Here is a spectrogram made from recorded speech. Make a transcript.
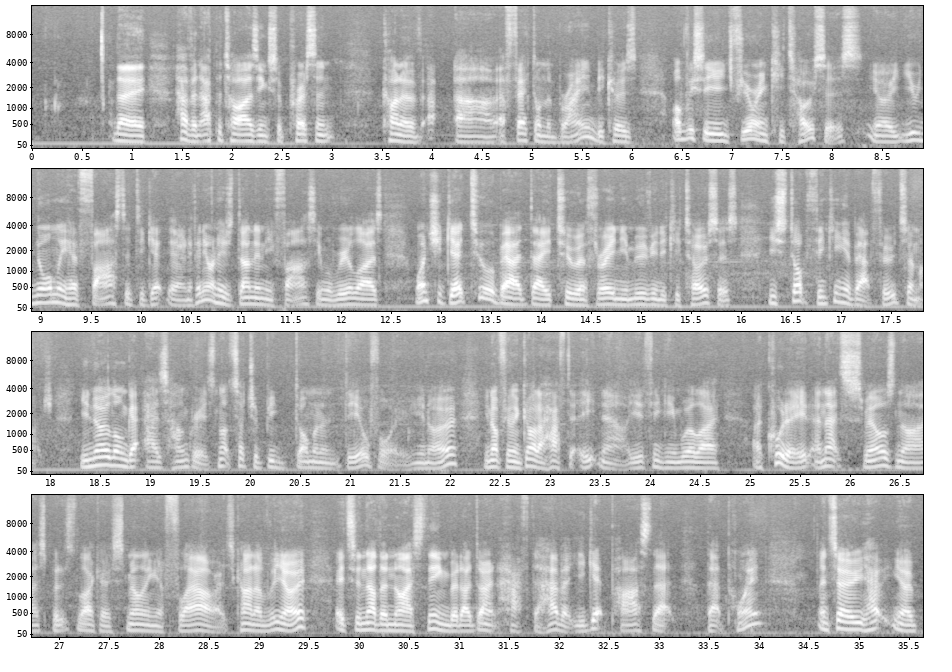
They have an appetizing suppressant kind of uh, effect on the brain because obviously if you're in ketosis you know you normally have fasted to get there and if anyone who's done any fasting will realize once you get to about day two or three and you move into ketosis you stop thinking about food so much you're no longer as hungry it's not such a big dominant deal for you you know you're not feeling god i have to eat now you're thinking well i I could eat, and that smells nice, but it's like a smelling a flower. It's kind of, you know, it's another nice thing, but I don't have to have it. You get past that that point. And so, you, have, you know,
